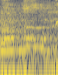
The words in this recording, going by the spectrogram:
You ain't.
